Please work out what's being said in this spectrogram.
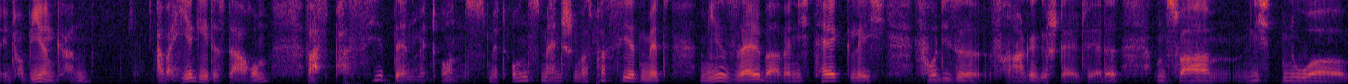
informieren kann. Aber hier geht es darum, was passiert denn mit uns, mit uns Menschen? Was passiert mit mir selber, wenn ich täglich vor diese Frage gestellt werde? Und zwar nicht nur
